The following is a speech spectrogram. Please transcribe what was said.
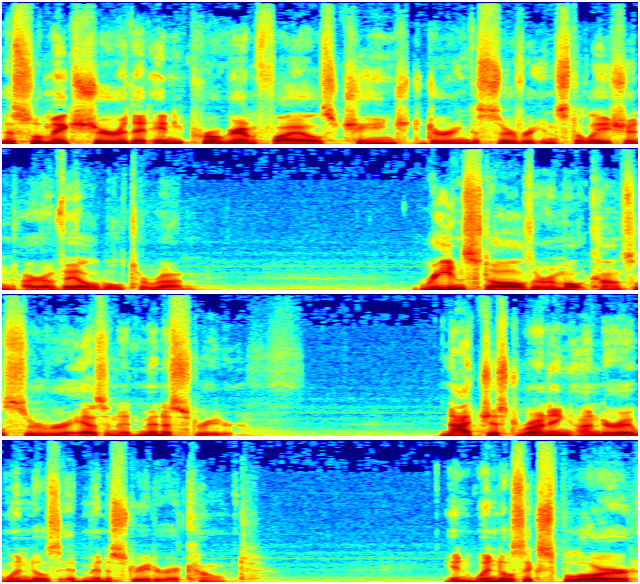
This will make sure that any program files changed during the server installation are available to run. Reinstall the remote console server as an administrator, not just running under a Windows administrator account. In Windows Explorer,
